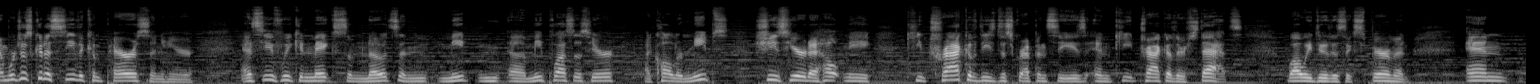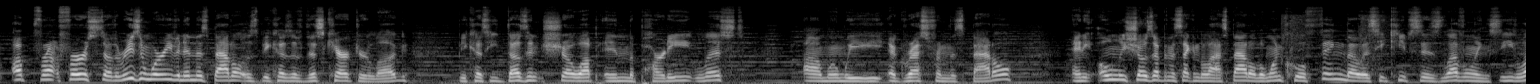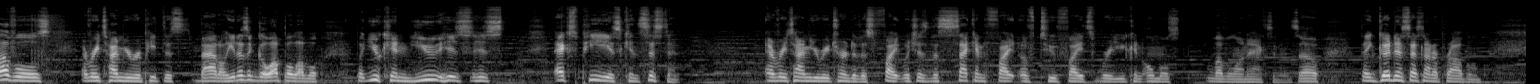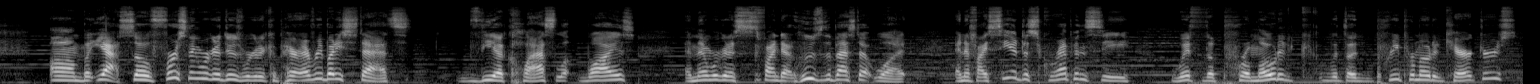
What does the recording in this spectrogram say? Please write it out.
And we're just going to see the comparison here and see if we can make some notes. And Meep, uh, Meep Plus is here. I call her Meeps. She's here to help me keep track of these discrepancies and keep track of their stats while we do this experiment. And up front first, so the reason we're even in this battle is because of this character Lug, because he doesn't show up in the party list um, when we aggress from this battle and he only shows up in the second to last battle. The one cool thing though is he keeps his leveling. He levels every time you repeat this battle. He doesn't go up a level, but you can use his his XP is consistent every time you return to this fight, which is the second fight of two fights where you can almost level on accident. So thank goodness that's not a problem. Um, but yeah, so first thing we're gonna do is we're gonna compare everybody's stats via class wise, and then we're gonna find out who's the best at what and if I see a discrepancy with the promoted with the pre-promoted characters,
